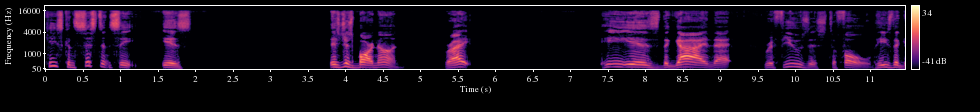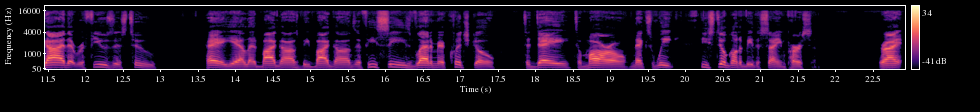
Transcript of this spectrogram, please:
he's consistency is is just bar none, right? He is the guy that refuses to fold. He's the guy that refuses to, hey, yeah, let bygones be bygones. If he sees Vladimir Klitschko today, tomorrow, next week, he's still going to be the same person, right?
